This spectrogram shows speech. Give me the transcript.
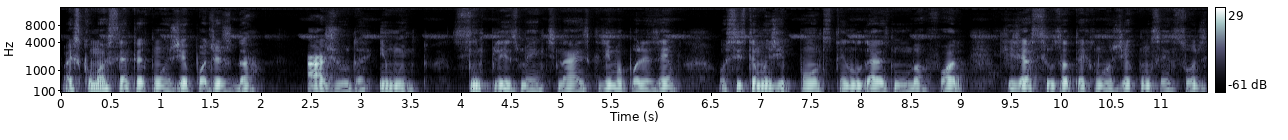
Mas como assim a tecnologia pode ajudar? Ajuda e muito. Simplesmente na esgrima, por exemplo, os sistemas de pontos têm lugares no mundo afora que já se usa tecnologia com sensores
